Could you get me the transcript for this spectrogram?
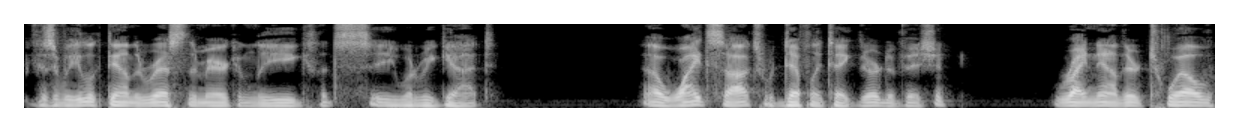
Because if we look down the rest of the American League, let's see what do we got. Uh, White Sox will definitely take their division. Right now, they're 12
